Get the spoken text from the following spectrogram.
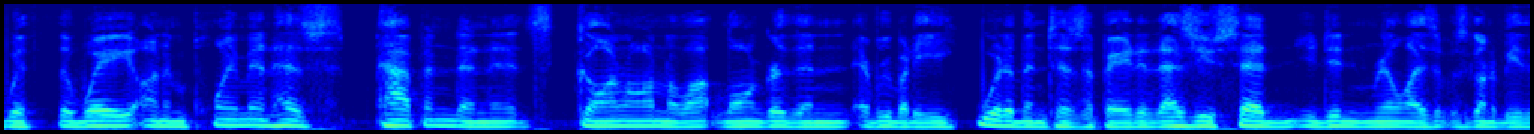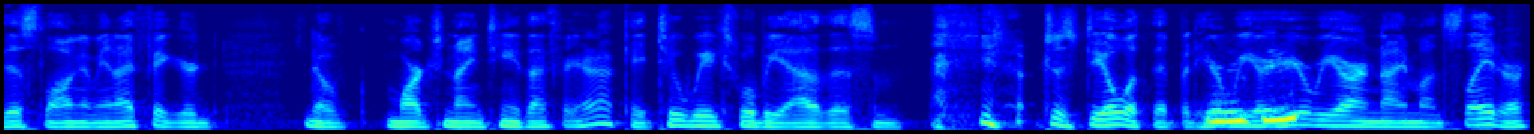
with the way unemployment has happened and it's gone on a lot longer than everybody would have anticipated. As you said, you didn't realize it was going to be this long. I mean, I figured you know, March 19th, I figured, okay, two weeks we'll be out of this and, you know, just deal with it. But here mm-hmm. we are, mm-hmm. here we are nine months later.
